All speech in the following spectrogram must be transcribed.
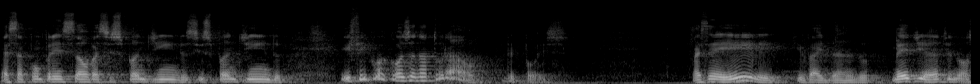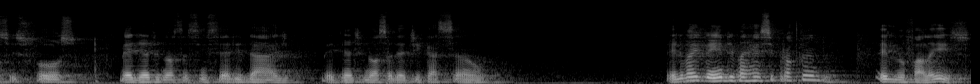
essa compreensão vai se expandindo, se expandindo, e fica uma coisa natural depois. Mas é Ele que vai dando, mediante nosso esforço, mediante nossa sinceridade, mediante nossa dedicação. Ele vai vendo e vai reciprocando. Ele não fala isso?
